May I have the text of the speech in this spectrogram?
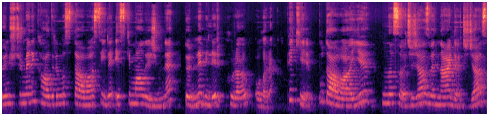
Dönüştürmenin kaldırılması davası ile eski mal rejimine dönülebilir kural olarak. Peki bu davayı nasıl açacağız ve nerede açacağız?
